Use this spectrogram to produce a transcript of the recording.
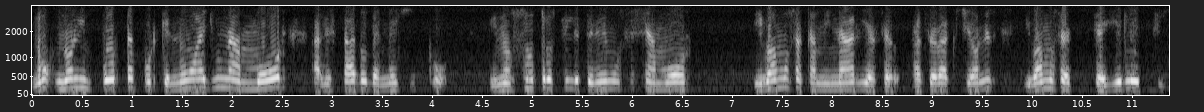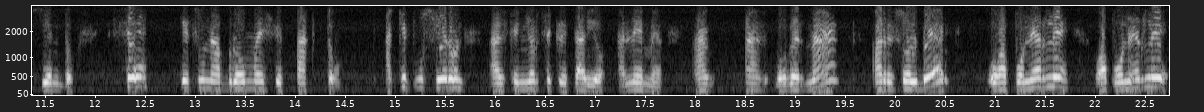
no, no le importa porque no hay un amor al Estado de México. Y nosotros sí le tenemos ese amor y vamos a caminar y hacer, hacer acciones y vamos a seguirle exigiendo. Sé que es una broma ese pacto, ¿A qué pusieron al señor secretario, a Nemer? ¿A, gobernar? ¿A resolver? ¿O a ponerle, o a ponerle,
